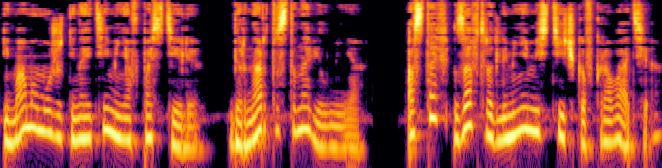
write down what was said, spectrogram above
и мама может не найти меня в постели. Бернард остановил меня. «Оставь завтра для меня местечко в кровати.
